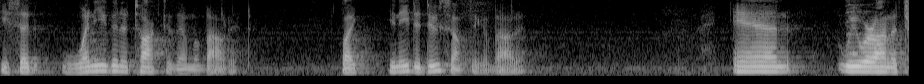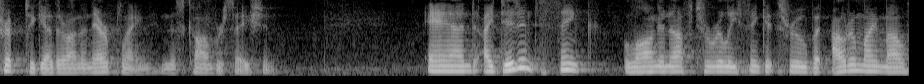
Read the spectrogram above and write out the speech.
He said, When are you going to talk to them about it? Like, you need to do something about it. And we were on a trip together on an airplane in this conversation. And I didn't think long enough to really think it through, but out of my mouth,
